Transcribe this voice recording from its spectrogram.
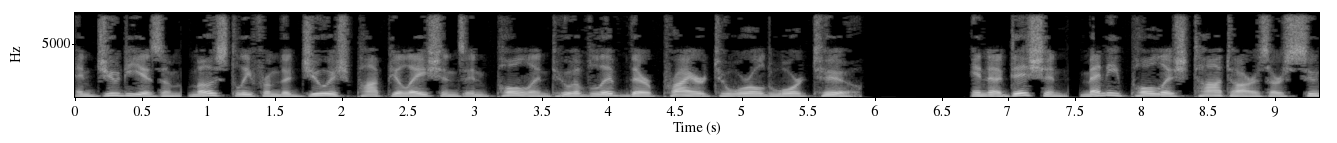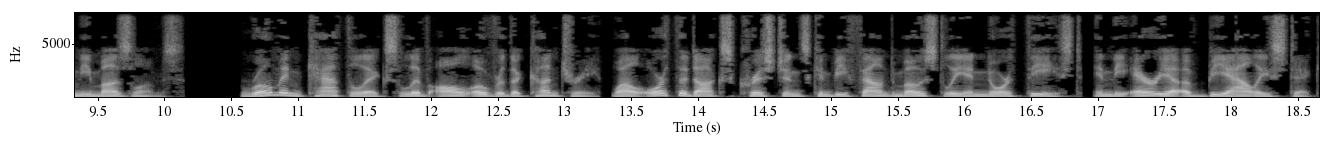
and Judaism mostly from the Jewish populations in Poland who have lived there prior to World War II. In addition, many Polish Tatars are Sunni Muslims. Roman Catholics live all over the country, while Orthodox Christians can be found mostly in northeast, in the area of Bialystok,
